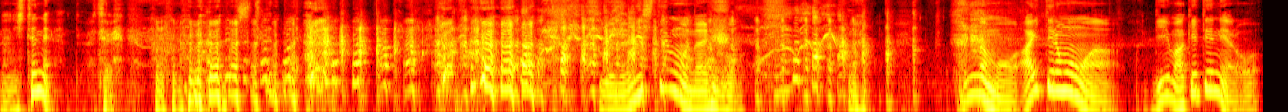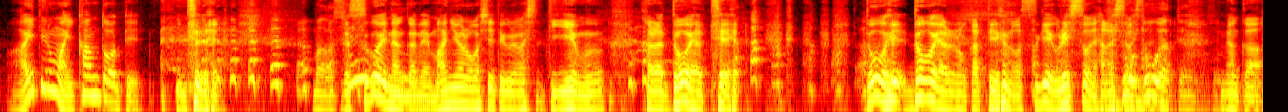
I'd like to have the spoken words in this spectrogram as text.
何してんねん？って言われて。いや、何してんも何も。そんなもん、空いてるもんは、DM 開けてんねやろ？空いてるもんはいかんとって言ってて、まあ、すごいなんかね、マニュアルを教えてくれました。DM からどうやって、どうえ、どうやるのかっていうのをすげえ嬉しそうに話してました。どうやってやるの？なんか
